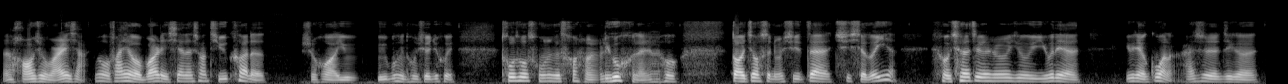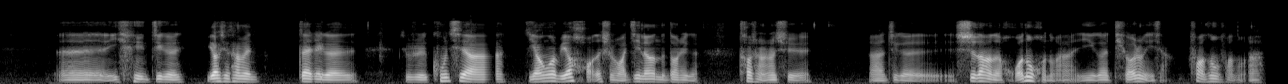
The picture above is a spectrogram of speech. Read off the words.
嗯，好好去玩一下。因为我发现我班里现在上体育课的时候啊，有有一部分同学就会偷偷从那个操场溜回来，然后到教室里面去再去写作业。我觉得这个时候就有点有点过了，还是这个，嗯，这个要求他们在这个就是空气啊、阳光比较好的时候，尽量的到这个操场上去。啊，这个适当的活动活动啊，一个调整一下，放松放松啊。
